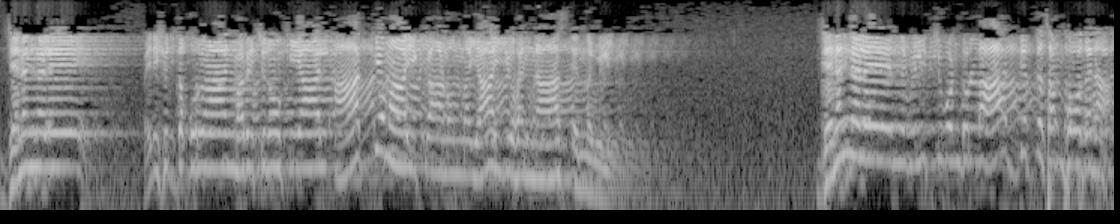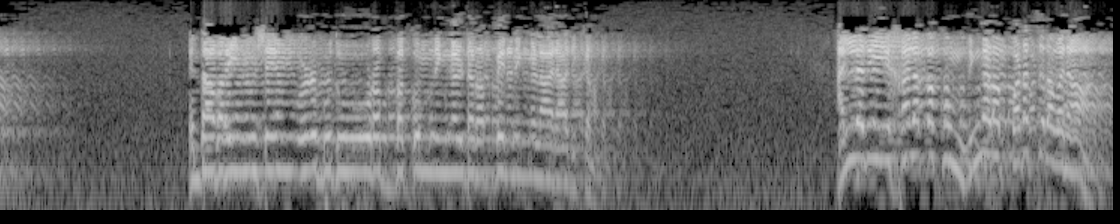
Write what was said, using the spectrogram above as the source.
ജനങ്ങളെ പരിശുദ്ധ ഖുർആൻ മറിച്ചു നോക്കിയാൽ ആദ്യമായി കാണുന്ന യാ യുഹന്നാസ് എന്ന വിളി. ജനങ്ങളെ എന്ന് വിളിച്ചുകൊണ്ടുള്ള ആദ്യത്തെ സംബോധന. എന്താ പറയുന്ന വിഷയം? ഉഴുബുദൂ റബ്ബക്കും നിങ്ങളുടെ റബ്ബിനെ നിങ്ങൾ ആരാധിക്കണം. അല്ലതീ ഹലക്കും നിങ്ങളെ പടച്ചതവനാണ്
